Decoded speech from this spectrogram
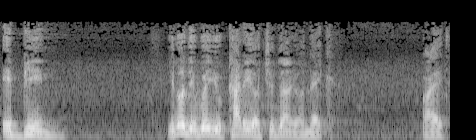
a bean. You know the way you carry your children on your neck? Right?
